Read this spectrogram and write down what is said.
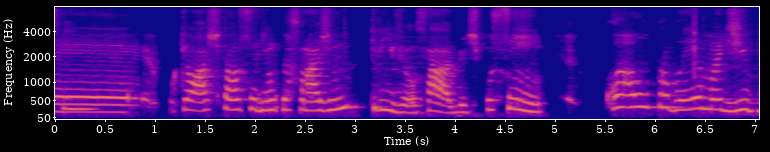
É, porque eu acho que ela seria um personagem incrível, sabe? Tipo assim, qual o problema de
